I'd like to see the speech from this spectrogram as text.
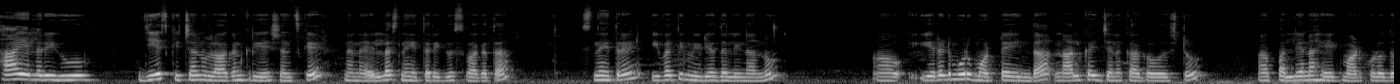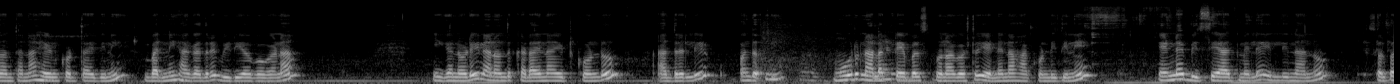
ಹಾಯ್ ಎಲ್ಲರಿಗೂ. G S kitchen vlog and ಕ್ರಿಯೇಷನ್ಸ್ಗೆ ನನ್ನ ಎಲ್ಲ ಸ್ನೇಹಿತರಿಗೂ ಸ್ವಾಗತ. ಸ್ನೇಹಿತರೆ, ಇವತ್ತಿನ ವಿಡಿಯೋದಲ್ಲಿ ನಾನು ಎರಡು ಮೂರು ಮೊಟ್ಟೆಯಿಂದ ನಾಲ್ಕೈದು ಜನಕ್ಕಾಗುವಷ್ಟು ಪಲ್ಯನ ಹೇಗೆ ಮಾಡ್ಕೊಳ್ಳೋದು ಅಂತನ ಹೇಳ್ಕೊಡ್ತಾ ಇದ್ದೀನಿ. ಬನ್ನಿ ಹಾಗಾದರೆ ವಿಡಿಯೋಗೆ ಹೋಗೋಣ. ಈಗ ನೋಡಿ, ನಾನೊಂದು ಕಡಾಯಿನ ಇಟ್ಕೊಂಡು ಅದರಲ್ಲಿ ಒಂದು ಮೂರು ನಾಲ್ಕು ಟೇಬಲ್ ಸ್ಪೂನ್ ಆಗೋಷ್ಟು ಎಣ್ಣೆನ ಹಾಕ್ಕೊಂಡಿದ್ದೀನಿ ಎಣ್ಣೆ ಬಿಸಿ ಆದಮೇಲೆ ಇಲ್ಲಿ ನಾನು ಸ್ವಲ್ಪ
